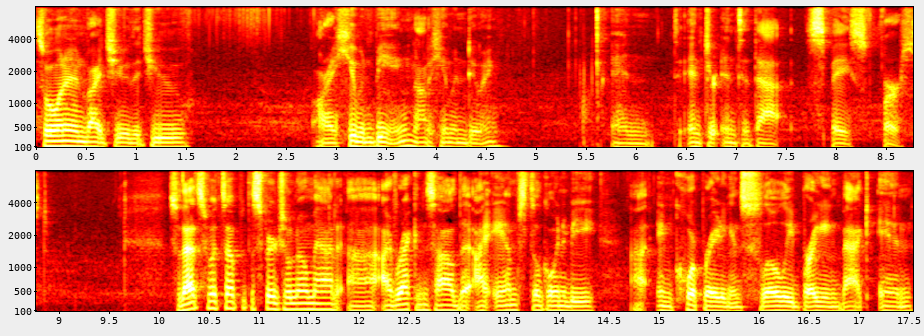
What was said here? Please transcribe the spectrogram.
So I want to invite you that you are a human being, not a human doing, and to enter into that space first. So that's what's up with the spiritual nomad. Uh, I've reconciled that I am still going to be uh, incorporating and slowly bringing back in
